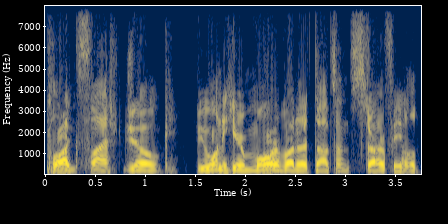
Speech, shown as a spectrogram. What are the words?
plug slash joke. If you want to hear more about our thoughts on Starfield,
